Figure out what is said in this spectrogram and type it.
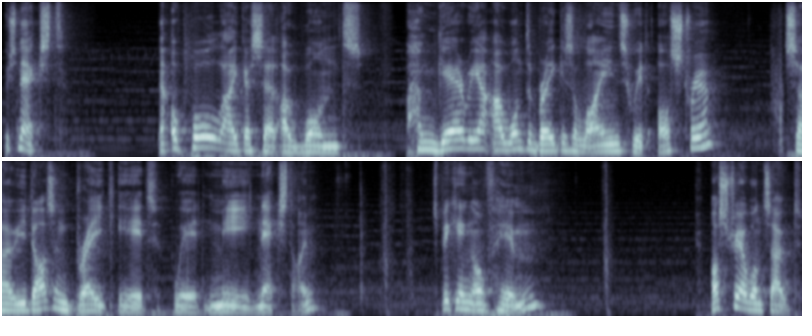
Who's next? Now, Opol, like I said, I want Hungary. I want to break his alliance with Austria. So he doesn't break it with me next time. Speaking of him, Austria wants out.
